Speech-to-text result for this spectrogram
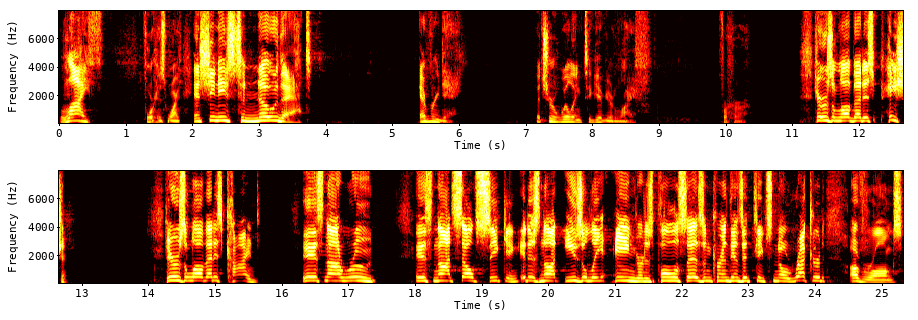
life for his wife. And she needs to know that every day, that you're willing to give your life for her. Here's a love that is patient. Here's a love that is kind. It's not rude. It's not self-seeking. It is not easily angered. As Paul says in Corinthians, it keeps no record of wrongs.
